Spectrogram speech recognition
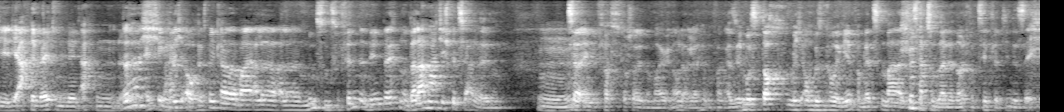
die, die achte Welt und den achten. äh, Das habe ich, hab ich auch. Jetzt bin ich gerade dabei, alle, alle Münzen zu finden in den Welten und danach mache ich die Spezialwelten. Mhm. Ist ja irgendwie fast wahrscheinlich nochmal genau der gleiche Umfang. Also ich muss doch mich auch ein bisschen korrigieren vom letzten Mal. Also das hat schon seine 9 von 10 verdient. Das ist echt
